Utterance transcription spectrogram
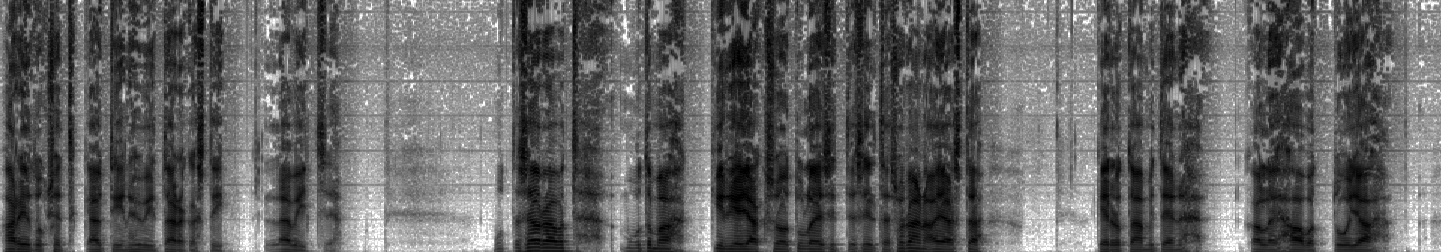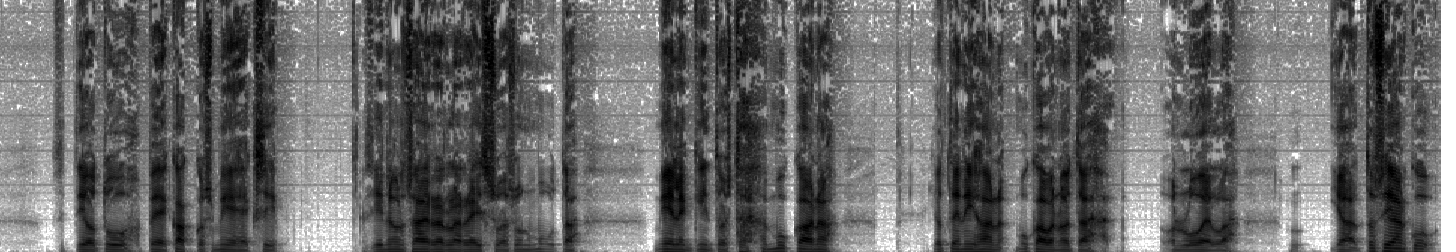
harjoitukset käytiin hyvin tarkasti lävitse. Mutta seuraavat muutama kirjejakso tulee sitten siltä sodan ajasta. Kerrotaan, miten Kalle haavoittuu ja sitten joutuu P2-mieheksi. Siinä on sairaalareissua sun muuta mielenkiintoista mukana, joten ihan mukava noita on luella. Ja tosiaan kun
